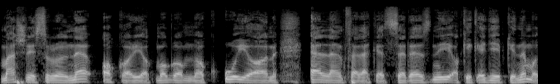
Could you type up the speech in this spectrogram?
másrésztről ne akarjak magamnak olyan ellenfeleket szerezni, akik egyébként nem a,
